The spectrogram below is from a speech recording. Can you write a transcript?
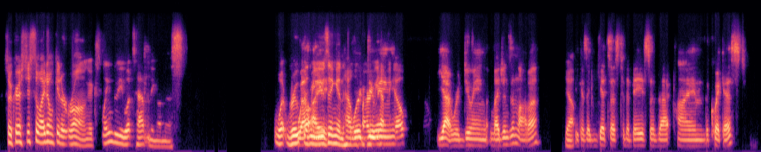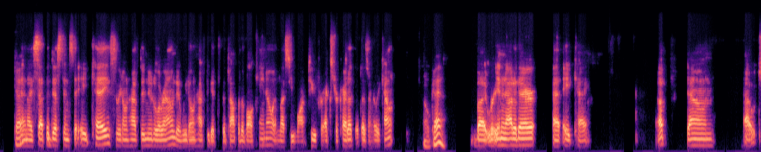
So, Chris, just so I don't get it wrong, explain to me what's happening on this. What route Well, are we I- using and how we're far do we have to doing- go? yeah, we're doing Legends in Lava. Yeah. Because it gets us to the base of that climb the quickest. Okay. And I set the distance to 8K so we don't have to noodle around and we don't have to get to the top of the volcano unless you want to for extra credit. That doesn't really count. Okay. But we're in and out of there at 8K. Up, down, out.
